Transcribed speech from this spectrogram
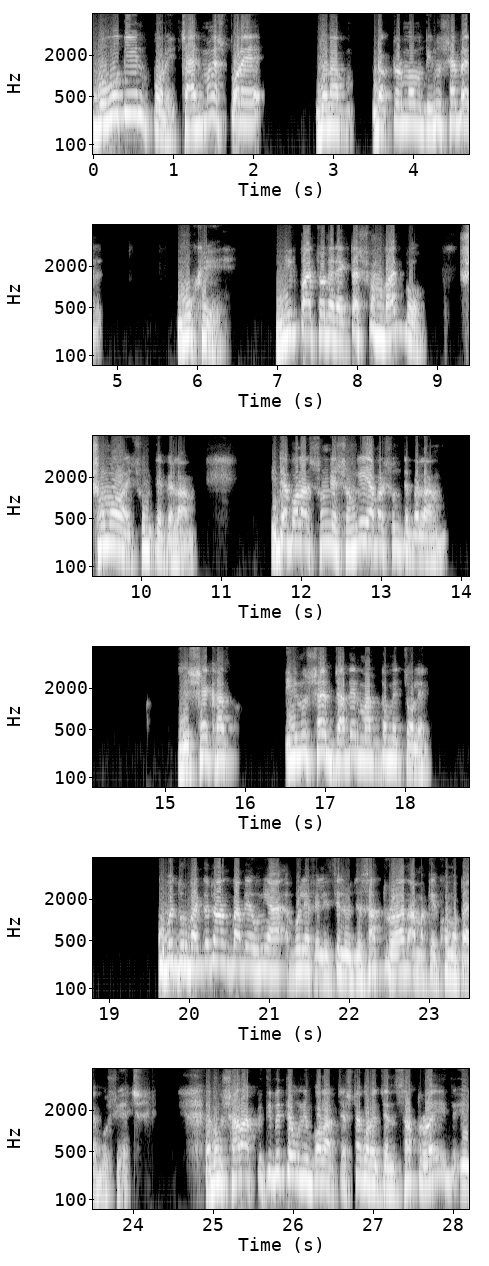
বহুদিন পরে, চার মাস পরে জনাব ডক্টর মোহাম্মদ ইনুস সাহেবের মুখে নির্বাচনের একটা সম্ভাব্য সময় শুনতে পেলাম। এটা বলার সঙ্গে সঙ্গেই আবার শুনতে পেলাম যে শেখ হাস ইউনুস সাহেব যাদের মাধ্যমে চলেন খুবই দুর্ভাগ্যজনক ভাবে উনি বলে ফেলেছিল যে ছাত্ররা আমাকে ক্ষমতায় বসিয়েছে। এবং সারা পৃথিবীতে উনি বলার চেষ্টা করেছেন, ছাত্ররাই এই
